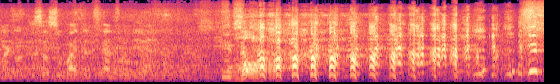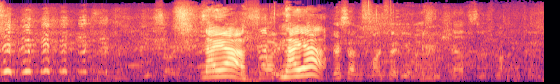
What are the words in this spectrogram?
Mein Gott, ist das so weit entfernt von dir? oh, Naja, naja. Besser einen Freund verlieren als einen Scherz nicht machen können.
